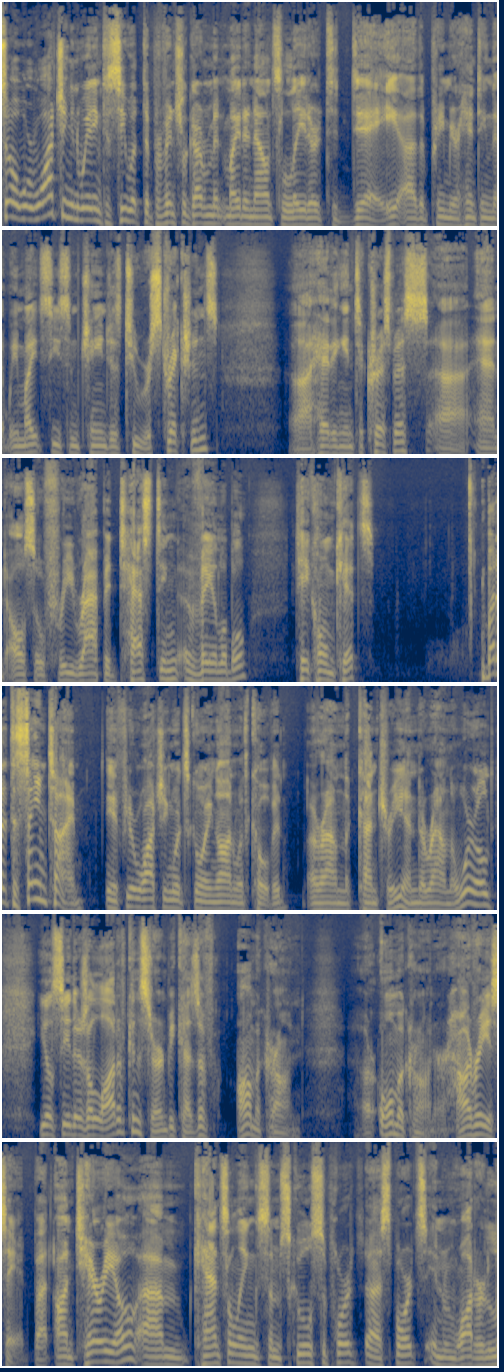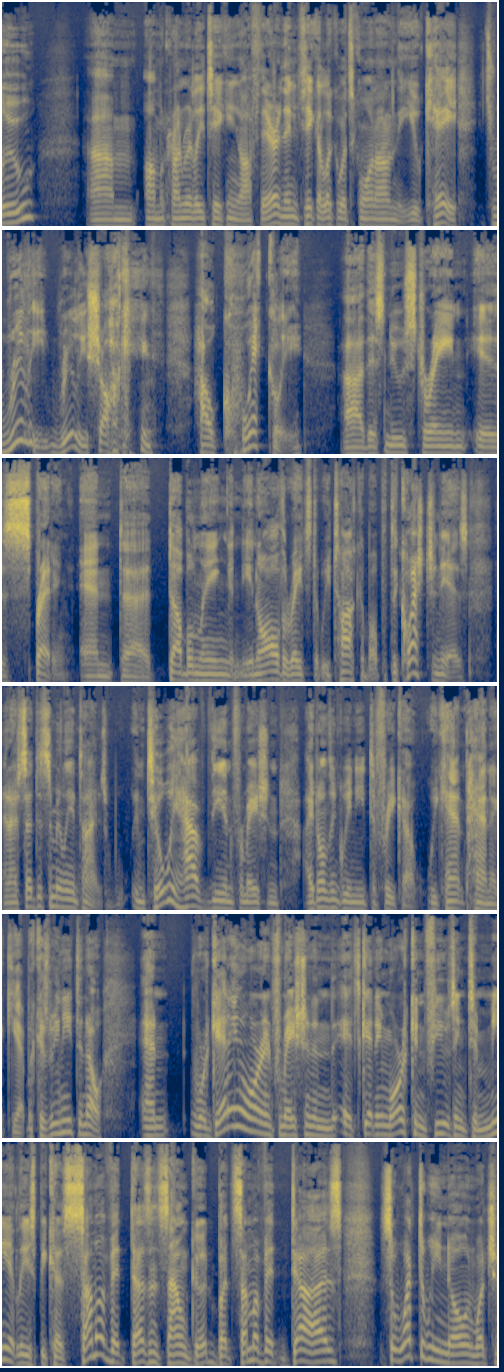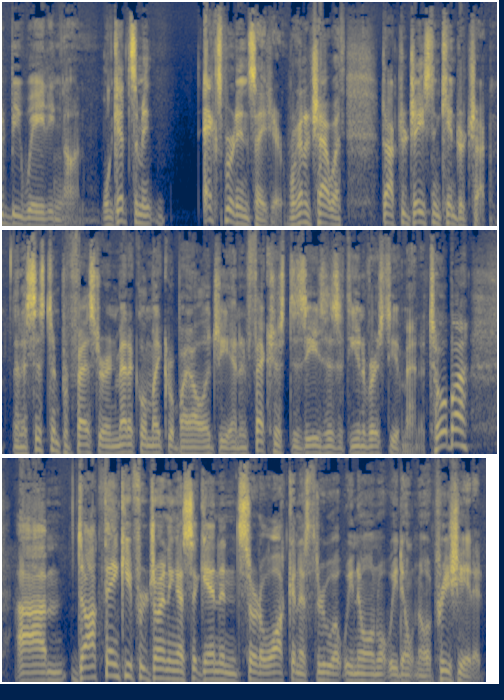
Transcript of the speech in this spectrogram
So we're watching and waiting to see what the provincial government might announce later today. Uh, the premier hinting that we might see some changes to restrictions uh, heading into Christmas, uh, and also free rapid testing available, take home kits. But at the same time, if you're watching what's going on with COVID around the country and around the world, you'll see there's a lot of concern because of Omicron or Omicron or however you say it. But Ontario um, canceling some school support uh, sports in Waterloo. Um, Omicron really taking off there. And then you take a look at what's going on in the UK. It's really, really shocking how quickly uh, this new strain is spreading and uh, doubling and know all the rates that we talk about. But the question is, and I've said this a million times, until we have the information, I don't think we need to freak out. We can't panic yet because we need to know. And we're getting more information and it's getting more confusing to me at least because some of it doesn't sound good, but some of it does. So what do we know and what should be waiting on? We'll get some expert insight here. We're going to chat with Dr. Jason Kindrachuk, an assistant professor in medical microbiology and infectious diseases at the University of Manitoba. Um, Doc, thank you for joining us again and sort of walking us through what we know and what we don't know. Appreciate it.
